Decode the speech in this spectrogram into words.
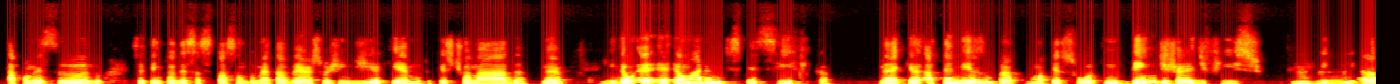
está começando. Você tem toda essa situação do metaverso hoje em dia que é muito questionada, né? Então é, é uma área muito específica né? Que até mesmo para uma pessoa que entende já é difícil. Uhum. E ela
